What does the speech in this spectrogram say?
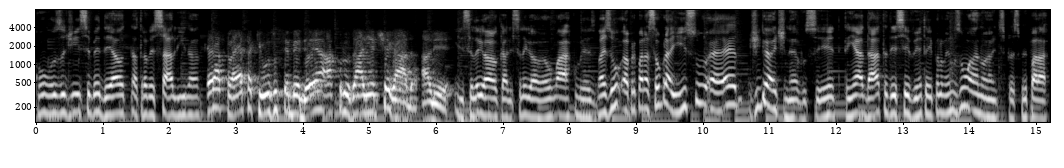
com uso de CBD a atravessar ali na. Primeiro atleta que usa o CBD a cruzar a linha de chegada ali. Isso é legal, cara, isso é legal, é um marco mesmo. Mas o, a preparação para isso é gigante, né? Você tem a data desse evento aí pelo menos um ano antes para se preparar.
